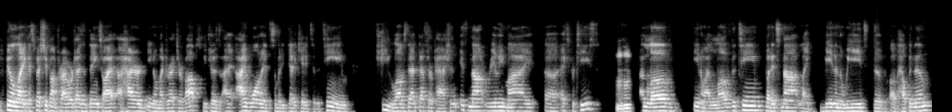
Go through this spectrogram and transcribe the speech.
And feeling like, especially if I'm prioritizing things. So I, I hired you know my director of ops because I I wanted somebody dedicated to the team she loves that. That's her passion. It's not really my uh, expertise. Mm-hmm. I love, you know, I love the team, but it's not like being in the weeds of, of helping them.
